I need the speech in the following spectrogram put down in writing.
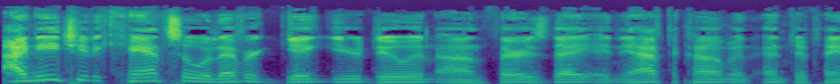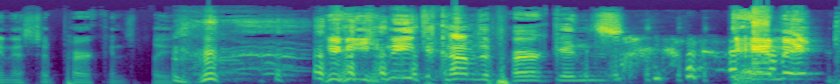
I need you to cancel whatever gig you're doing on Thursday, and you have to come and entertain us at Perkins, please. you need to come to Perkins. Damn it!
